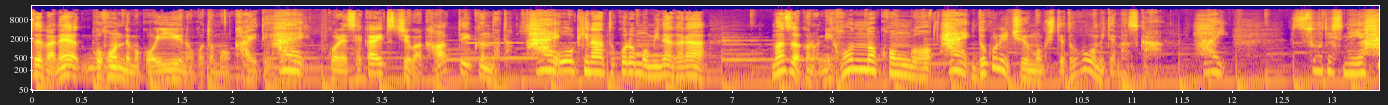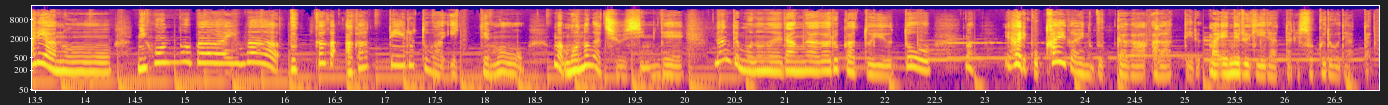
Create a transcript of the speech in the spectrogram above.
例えばねご本でもこう EU のことも書いていたり、はい、これ世界秩序が変わっていくんだと、大きなところも見ながらまずはこの日本の今後、どこに注目してどこを見てますか？はい。そうですね。やはりあの日本の場合は物価が上がいるとは言っても、まあ、物が中心でなんで物の値段が上がるかというと、まあ、やはりこう海外の物価が上がっている、まあ、エネルギーだったり食料であったり。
